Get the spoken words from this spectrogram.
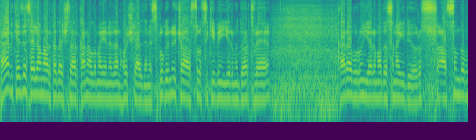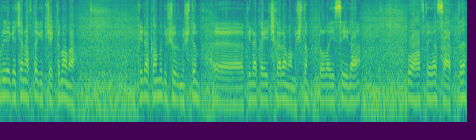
Herkese selam arkadaşlar. Kanalıma yeniden hoş geldiniz. Bugün 3 Ağustos 2024 ve Karaburun Yarımadası'na gidiyoruz. Aslında buraya geçen hafta gidecektim ama plakamı düşürmüştüm. Ee, plakayı çıkaramamıştım. Dolayısıyla bu haftaya sarktı.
